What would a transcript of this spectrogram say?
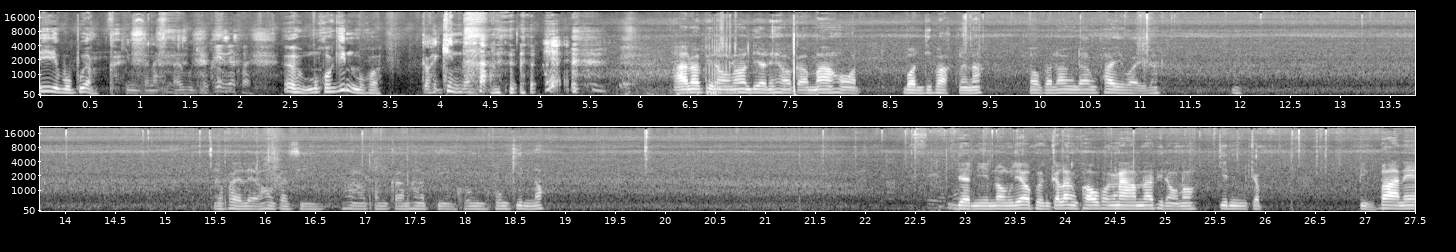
ดีดีบ่เปลืองกินแต่น้ำไหมบ่กินกินได้ค่อยเออบ่ขอกินบ่ขอก็ให้กินนะอ่าเนาะพี่น้องเนาะเดี๋ยวนี้เฮาก็มาฮอดบ่อนที่พักแล้วนะเฮากำลังดังไพ่ไว้นะ แล้วไพ่แล้วเฮาก็สิหาทำการหาปิ่งคงคงกินเนาะเดี๋ยวนี้น้องเลี้ยวเพิ่นกำลังเผาพังน้ำนะพี่น้องเนาะกินกับปิ่งป้าแน่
